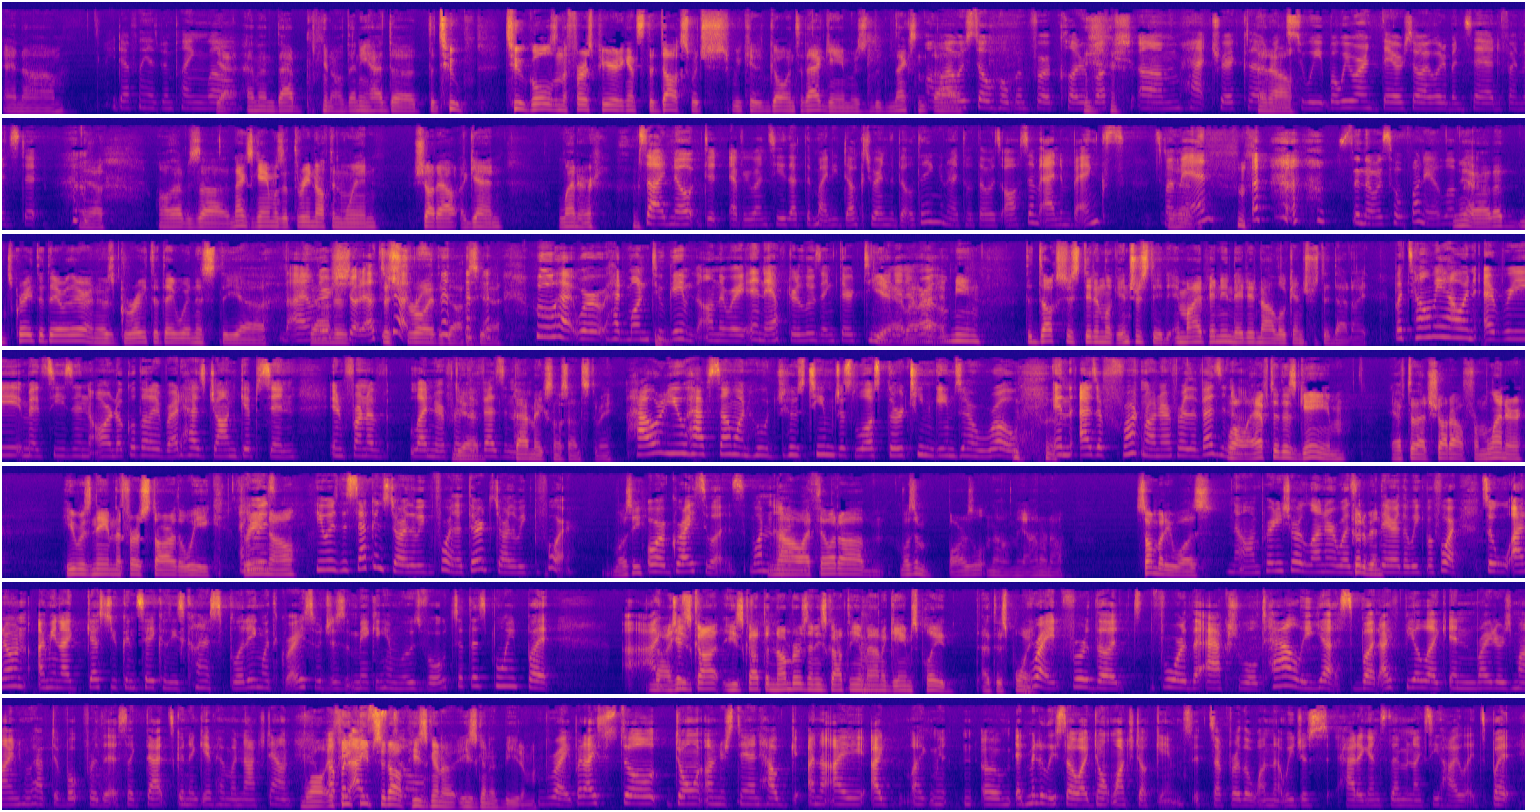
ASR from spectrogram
and um, He definitely has been playing well. Yeah, and then that you know, then he had the the two two goals in the first period against the Ducks, which we could go into that game was the next. Oh, I uh, was so hoping for a Clutterbuck um, hat trick. That I would have been sweet, but we weren't there, so I would have been sad if I missed it. yeah. Well, that was uh, the next game was a three nothing win, shutout again. Lehner. Side note: Did everyone see that the Mighty Ducks were in the building? And I thought that was awesome. Adam Banks, it's my Yeah. man, and that was so funny. I love that. Yeah, that it's great that they were there, and it was great that they witnessed the uh, The Islanders shut out the destroy Ducks. the Ducks. Yeah, Who had were had won two games on their way in after losing thirteen yeah. in a row. I, I mean, the Ducks just didn't look interested. In my opinion, they did not look interested that night. But tell me how in every midseason article that I've read has John Gibson in front of Lehner for Yeah, the Vezina. that makes no sense to me. how do you have someone who whose team just lost 13 games in a row in as a front runner for the Vezina? Well, after this game, after that shutout from Lehner, he was named the first star of the week. And he Three was, no, he was the second star of the week before, the third star of the week before, was he? or Greiss was one. No, I thought um wasn't Barzal. No, man, I don't know. Somebody was. No, I'm pretty sure Lehner was Could've been. there the week before. So I don't. I mean, I guess you can say because he's kind of splitting with Greiss, which is making him lose votes at this point. But I No, just he's got he's got the numbers and he's got the amount of games played at this point. right for the for the actual tally, yes. But I feel like in writers' mind who have to vote for this, like that's going to give him a notch down. Well, Uh, if he but I keeps it up, he's gonna he's gonna beat him. Right, but I still don't understand how. And I, I like, um, admittedly, so I don't watch Duck games except for the one that we just had against them, and I see highlights. But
